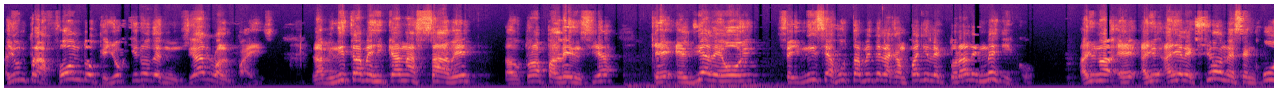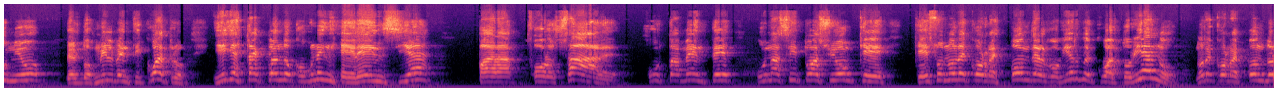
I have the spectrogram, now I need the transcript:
hay un trasfondo que yo quiero denunciarlo al país. La ministra mexicana sabe, la doctora Palencia, que el día de hoy se inicia justamente la campaña electoral en México. Hay, una, eh, hay, hay, elecciones en junio del 2024 y ella está actuando con una injerencia para forzar justamente una situación que, que eso no le corresponde al gobierno ecuatoriano, no le corresponde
